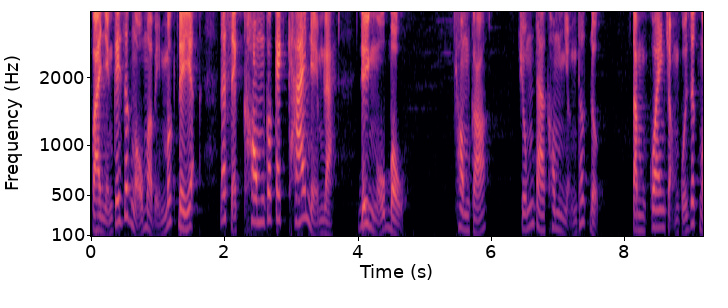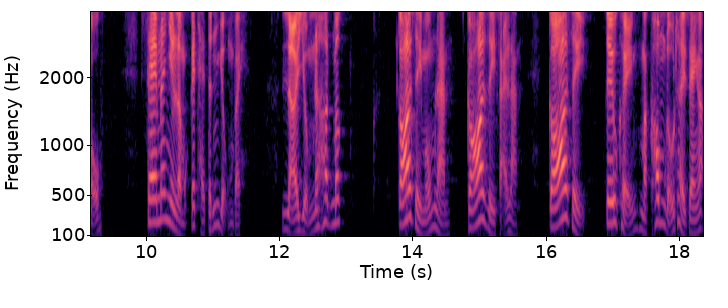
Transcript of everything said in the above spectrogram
Và những cái giấc ngủ mà bị mất đi á, nó sẽ không có cái khái niệm là đi ngủ bù. Không có chúng ta không nhận thức được tầm quan trọng của giấc ngủ. Xem nó như là một cái thẻ tín dụng vậy. Lợi dụng nó hết mức. Có gì muốn làm, có gì phải làm, có gì tiêu khiển mà không đủ thời gian á,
